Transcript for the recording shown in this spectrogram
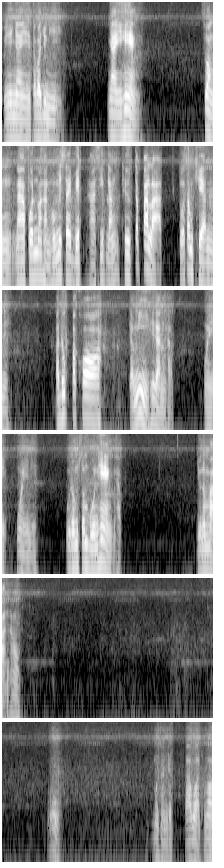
ตัวใหญ่ๆแต่ว่าอยู่นี่ใหญ่แห้งช่วงหนาฝนมาหันผมไม่ใส่เบ็ดหาซีบหลังถือแตะปลาหลาด ตัวซ้ำแขนนี่ปลาดุกปลาคอก็มีคือกันครับห่วยห่วยนี่อุดมสมบูรณ์แห้งครับ อยู่น้ำบานเฮาโอ้ มันหันกับปลาบอดเพราะว่า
